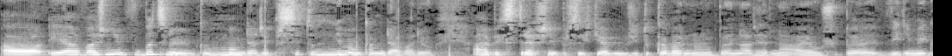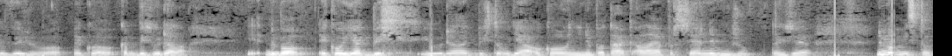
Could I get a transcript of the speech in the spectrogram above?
A já vážně vůbec nevím, kam ho mám dát, já prostě to nemám kam dávat, jo. A já bych strašně prostě chtěla využít tu kavárnu, úplně nádherná a já už úplně vidím, jak ho vyžu, jako kam bych ho dala. Nebo jako jak bych ji dala, jak bych to udělala okolo ní, nebo tak, ale já prostě nemůžu, takže nemám místo.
